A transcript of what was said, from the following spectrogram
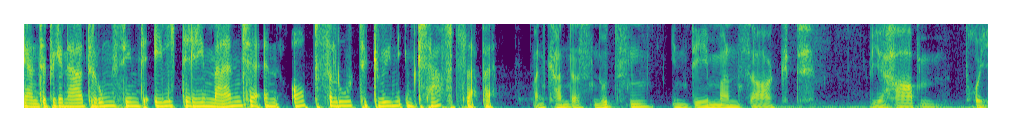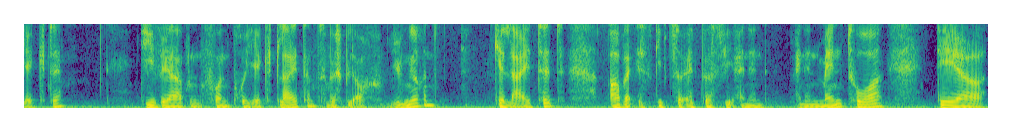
Ja, und genau darum sind ältere Menschen ein absoluter Gewinn im Geschäftsleben. Man kann das nutzen, indem man sagt, wir haben Projekte, die werden von Projektleitern, zum Beispiel auch Jüngeren, geleitet. Aber es gibt so etwas wie einen, einen Mentor, der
